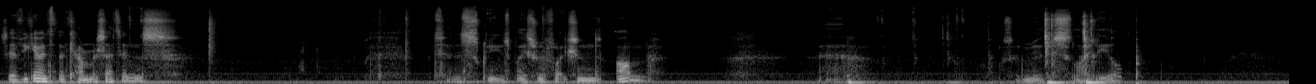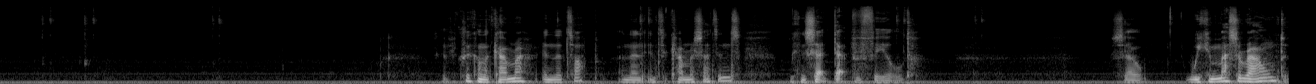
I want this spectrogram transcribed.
So if you go into the camera settings, the space reflections on. Uh, so move this slightly up. So if you click on the camera in the top and then into camera settings, we can set depth of field. So we can mess around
